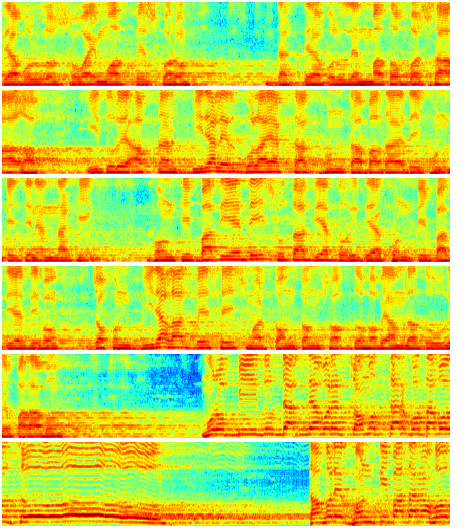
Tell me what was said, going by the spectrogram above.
দেয়া বলল, সবাই মত পেশ করো। ডাক দেয়া বললেন মাতব্বর সাপ ইঁদুরে আপনার বিড়ালের গোলায় একটা ঘণ্টা বাঁধায় দেয় ঘন্টি চেনেন নাকি? ঘন্টি বাঁধিয়ে দিই, সুতা দিয়ে, দড়ি দিয়ে ঘন্টি বাঁধিয়ে দিব। যখন বিড়াল আসবে, সেই সময় টং টং শব্দ হবে, আমরা দৌড়ে পালাবো। মুরব্বী ডাক দেয়া বলে চমৎকার কথা বলছো। তাহলে ঘন্টি বাঁধানো হোক।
